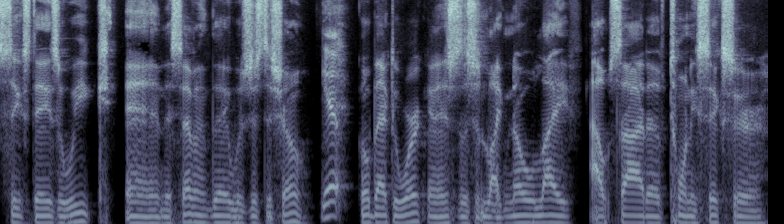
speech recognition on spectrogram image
six days a week and the seventh day was just a show. Yep. Go back to work and it's just like no life outside of 26er,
